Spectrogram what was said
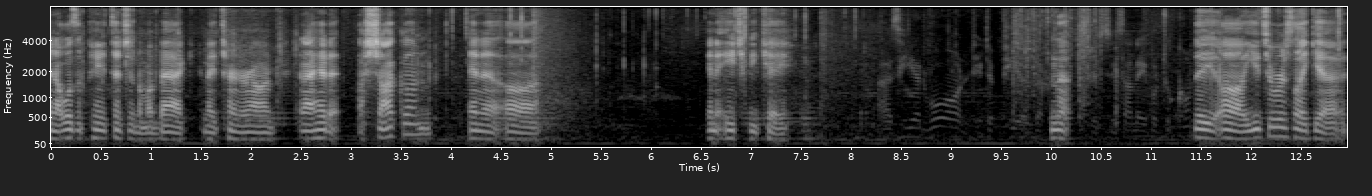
And I wasn't paying attention to my back. And I turned around and I had a, a shotgun and a, uh, and an HVK. And the, the uh, YouTubers like, yeah,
